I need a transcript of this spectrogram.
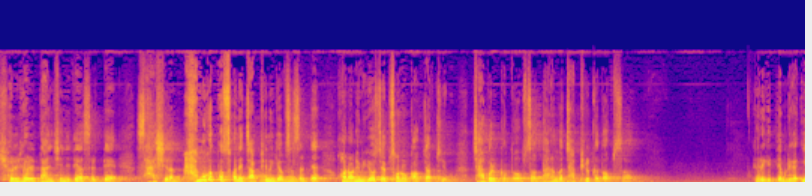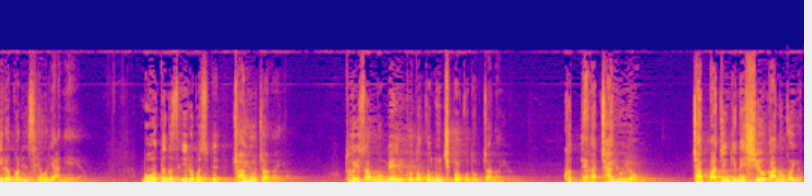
혈혈단신이 되었을 때 사실은 아무것도 손에 잡히는 게 없었을 때 하나님이 요셉 손을 꽉 잡지 잡을 것도 없어. 다른 거 잡힐 것도 없어. 그렇기 때문에 우리가 잃어버린 세월이 아니에요. 모든 것을 잃어버렸을 때 자유잖아요. 더 이상 뭐 매일 것도 없고 눈치 볼 것도 없잖아요. 그때가 자유요. 자빠진 김에 쉬어가는 거요.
